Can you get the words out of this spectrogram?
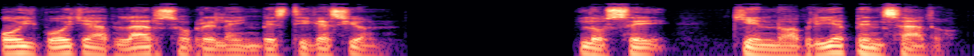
hoy voy a hablar sobre la investigación. Lo sé, ¿quién lo habría pensado?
